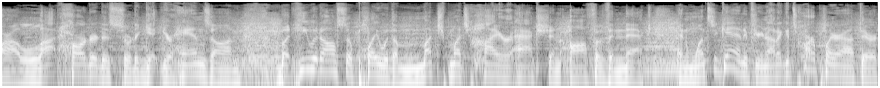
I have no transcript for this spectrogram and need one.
are a lot harder to sort of get your hands on, but he would also play with a much, much higher action off of the neck. And once again, if you're not a guitar player out there,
